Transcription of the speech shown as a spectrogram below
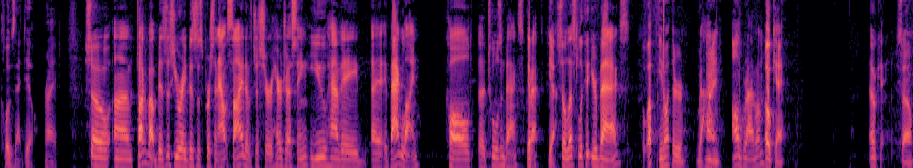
close that deal. Right. So, um, talk about business. You're a business person outside of just your hairdressing. You have a, a, a bag line called uh, Tools and Bags, Yep. correct? Yeah. So, let's look at your bags. Up, you know what? They're behind. right. I'll grab them. Okay. Okay. So,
